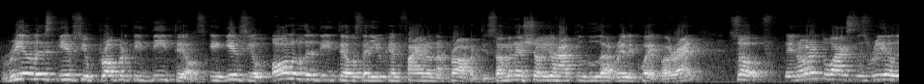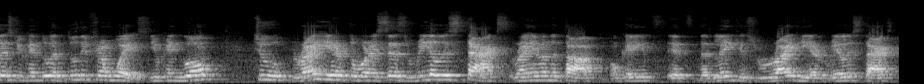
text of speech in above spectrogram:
Realist gives you property details. It gives you all of the details that you can find on a property. So I'm going to show you how to do that really quick, all right? So in order to access Realist, you can do it two different ways. You can go to right here to where it says Realist Tax, right here on the top. Okay, it's, it's the link is right here, Realist Tax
